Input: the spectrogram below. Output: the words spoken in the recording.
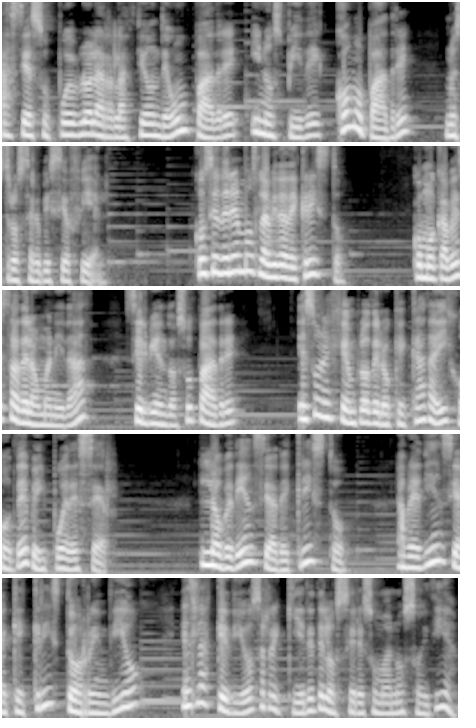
hacia su pueblo la relación de un padre y nos pide, como padre, nuestro servicio fiel. Consideremos la vida de Cristo. Como cabeza de la humanidad, sirviendo a su Padre, es un ejemplo de lo que cada hijo debe y puede ser. La obediencia de Cristo, la obediencia que Cristo rindió, es la que Dios requiere de los seres humanos hoy día.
